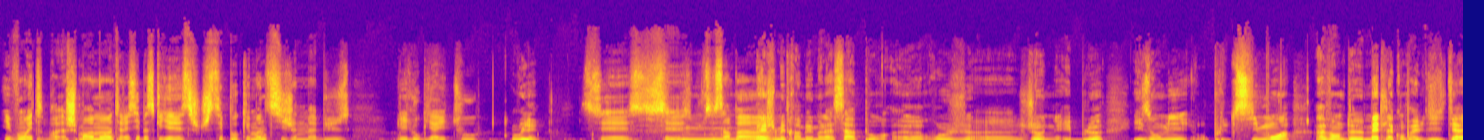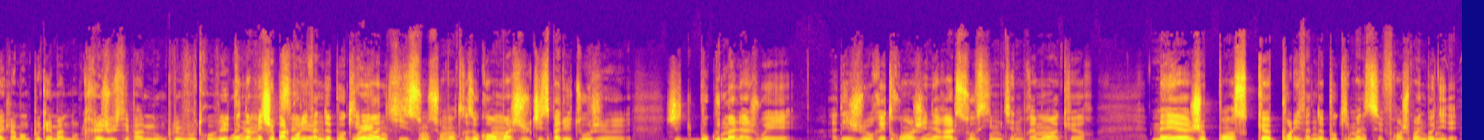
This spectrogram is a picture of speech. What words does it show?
ils vont être vachement intéressés parce qu'il y a ces Pokémon, si je ne m'abuse, les Lugia et tout, Oui. C'est sympa. Mais je mettrai un bémol à ça. Pour euh, rouge, euh, jaune et bleu, ils ont mis plus de 6 mois avant de mettre la compatibilité avec la bande Pokémon. Donc réjouissez pas non plus vous trop vite. Oui, non, mais je parle pour les fans euh, de Pokémon qui sont sûrement très au courant. Moi, je l'utilise pas du tout. J'ai beaucoup de mal à jouer à des jeux rétro en général, sauf s'ils me tiennent vraiment à cœur. Mais je pense que pour les fans de Pokémon, c'est franchement une bonne idée.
